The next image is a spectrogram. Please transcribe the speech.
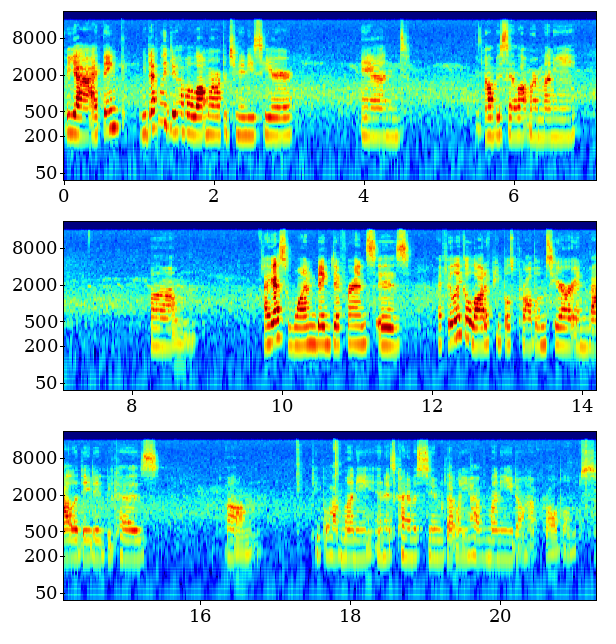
But yeah, I think we definitely do have a lot more opportunities here. And obviously a lot more money. Um, I guess one big difference is I feel like a lot of people's problems here are invalidated because um, people have money and it's kind of assumed that when you have money you don't have problems.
